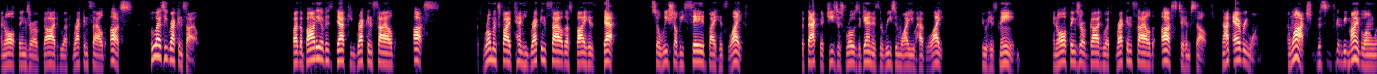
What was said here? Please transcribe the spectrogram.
and all things are of God who hath reconciled us. Who has he reconciled? By the body of his death, he reconciled us. As Romans 5:10, he reconciled us by his death, so we shall be saved by his life. The fact that Jesus rose again is the reason why you have life through his name and all things are of God who hath reconciled us to himself, not everyone. And watch, this is going to be mind blowing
